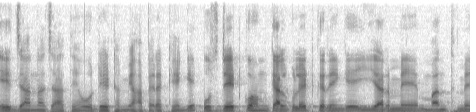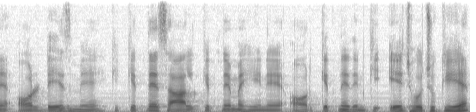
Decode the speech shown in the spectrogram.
एज जानना चाहते हैं, वो डेट हम यहाँ पे रखेंगे। उस डेट को हम कैलकुलेट करेंगे ईयर में मंथ में और डेज़ में कि कितने साल, कितने महीने और कितने दिन की एज हो चुकी है।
